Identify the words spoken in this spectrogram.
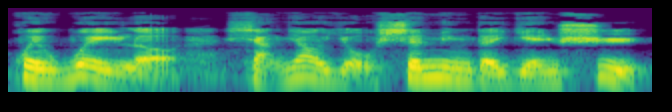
会为了想要有生命的延续。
